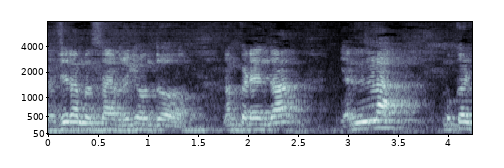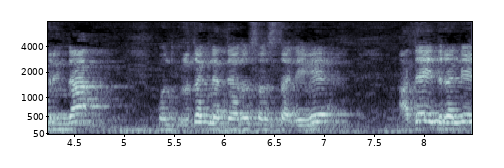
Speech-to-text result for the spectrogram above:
ನಜೀರ್ ಅಹಮದ್ ಸಾಹೇಬರಿಗೆ ಒಂದು ನಮ್ಮ ಕಡೆಯಿಂದ ಎಲ್ಲ ಮುಖಂಡರಿಂದ ಒಂದು ಕೃತಜ್ಞತೆಯನ್ನು ಸಲ್ಲಿಸ್ತಾ ಇದ್ದೀವಿ. ಅದೇ ಇದರಲ್ಲಿ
